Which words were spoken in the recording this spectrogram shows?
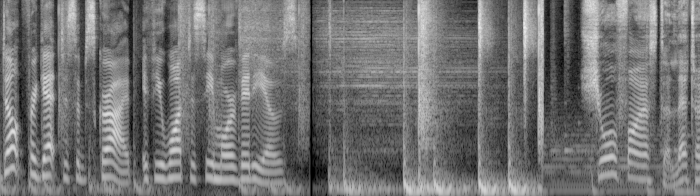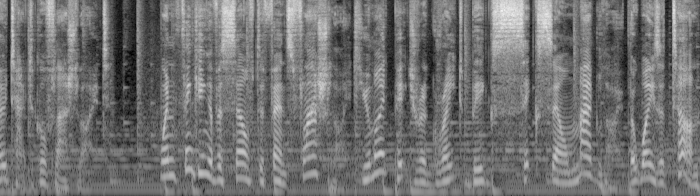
Don't forget to subscribe if you want to see more videos. Surefire Stiletto Tactical Flashlight. When thinking of a self-defense flashlight, you might picture a great big six-cell maglite that weighs a ton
